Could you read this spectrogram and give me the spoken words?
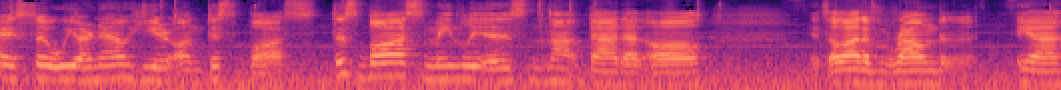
Okay, so we are now here on this boss. This boss mainly is not bad at all. It's a lot of round, yeah,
